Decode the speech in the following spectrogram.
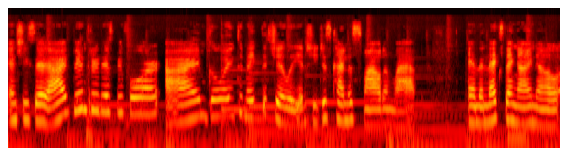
And she said, I've been through this before. I'm going to make the chili. And she just kind of smiled and laughed. And the next thing I know,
